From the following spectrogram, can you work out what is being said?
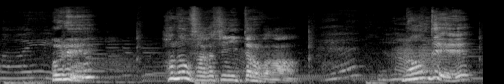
あれ？花を探しに行ったのかな？なんで？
